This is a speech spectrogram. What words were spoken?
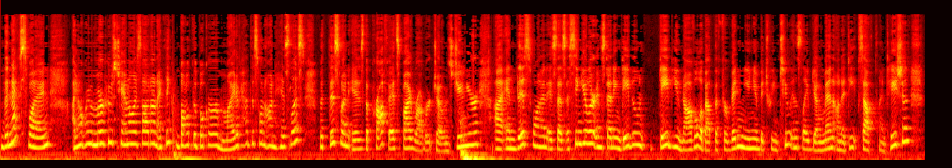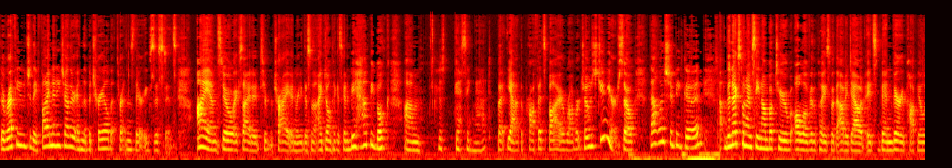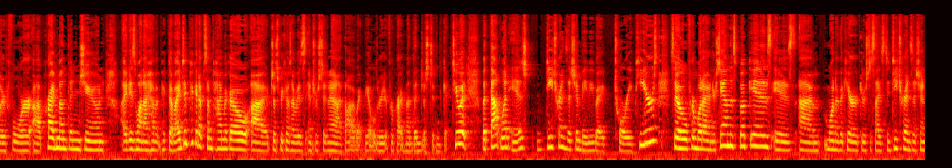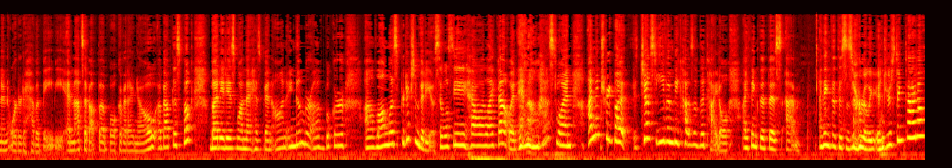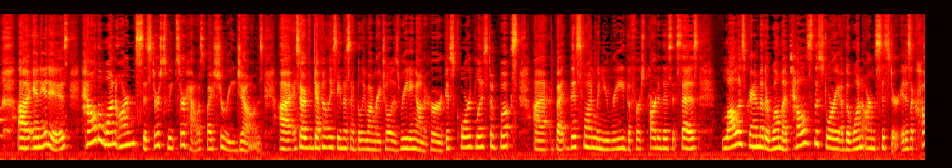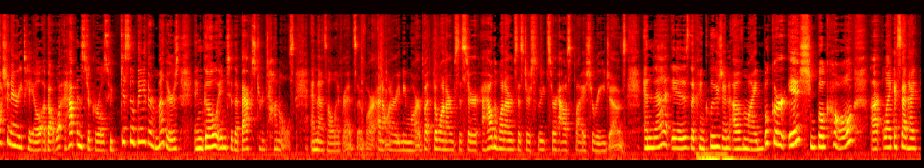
the next one I don't remember whose channel I saw it on. I think Bob the Booker might have had this one on his list, but this one is The Prophets by Robert Jones Jr. Uh, and this one, it says, a singular and stunning debut debut novel about the forbidden union between two enslaved young men on a deep south plantation, the refuge they find in each other, and the betrayal that threatens their existence. I am so excited to try and read this, and I don't think it's going to be a happy book. Um, just guessing that. But yeah, The Prophets by Robert Jones Jr. So that one should be good. The next one I've seen on BookTube all over the place without a doubt. It's been very popular for uh, Pride Month in June. It is one I haven't picked up. I did pick it up some time ago uh, just because I was interested in it. I thought I might be able to read it for Pride Month and just didn't get to it. But that one is Detransition Baby by Torrey Peters. So from what I understand this book is, is um, one of the characters decides to detransition in order to have a baby. And that's about the the bulk of it I know about this book, but it is one that has been on a number of Booker uh, long list prediction videos. So we'll see how I like that one. And the last one, I'm intrigued by just even because of the title. I think that this um, I think that this is a really interesting title, uh, and it is How the One-Armed Sister Sweeps Her House by Cherie Jones. Uh, so I've definitely seen this, I believe, on Rachel is reading on her Discord list of books. Uh, but this one, when you read the first part of this, it says, Lala's grandmother Wilma tells the story of the one-armed sister. It is a cautionary tale about what happens to girls who disobey their mothers and go into the Baxter tunnels. And that's all I've read so far. I don't want to read any more. But the one-armed sister, how the one-armed sister sweeps her house by Cherie Jones. And that is the conclusion of my Booker-ish book haul. Uh, like I said, I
